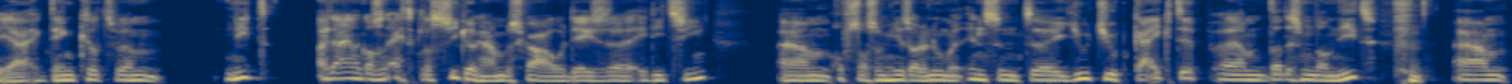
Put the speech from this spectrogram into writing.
Ja, ik denk dat we hem niet uiteindelijk als een echte klassieker gaan beschouwen, deze editie. Um, of zoals we hem hier zouden noemen, een instant uh, YouTube kijktip. Um, dat is hem dan niet. um,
